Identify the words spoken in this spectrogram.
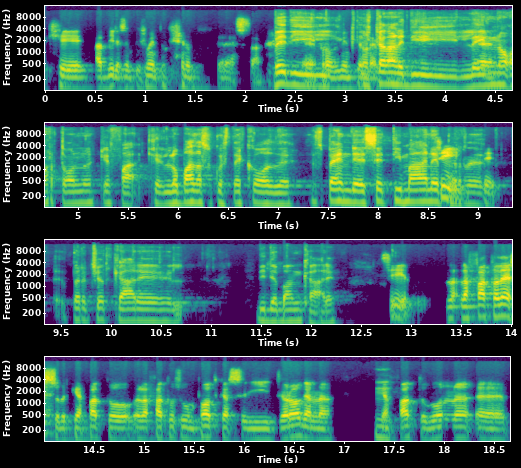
che a dire semplicemente che non mi interessa. Vedi eh, il, canale vale. di Lane eh. Norton che, fa, che, lo basa su queste cose, spende settimane sì, per, sì. per, cercare di debancare. Sì, l'ha fatto adesso perché ha fatto, l'ha fatto su un podcast di Joe Rogan mm. che ha fatto con eh,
